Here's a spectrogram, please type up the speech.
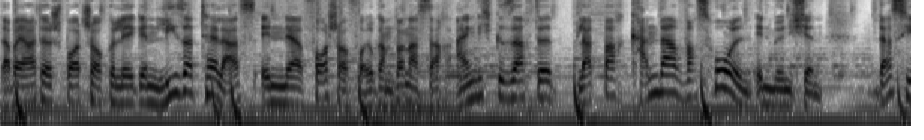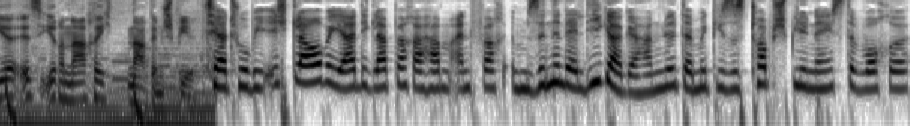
Dabei hatte Sportschau-Kollegin Lisa Tellers in der Vorschaufolge am Donnerstag eigentlich gesagt, Gladbach kann da was holen in München. Das hier ist ihre Nachricht nach dem Spiel. Tja, Tobi, ich glaube ja, die Gladbacher haben einfach im Sinne der Liga gehandelt, damit dieses Topspiel nächste Woche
